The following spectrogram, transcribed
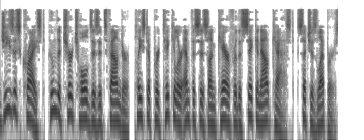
Jesus Christ, whom the Church holds as its founder, placed a particular emphasis on care for the sick and outcast, such as lepers.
